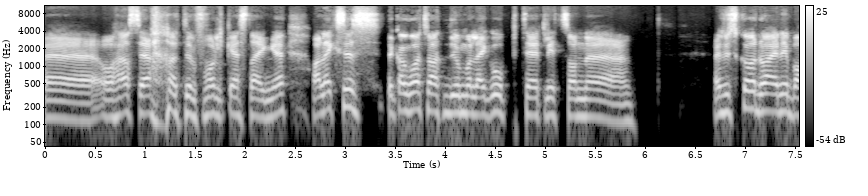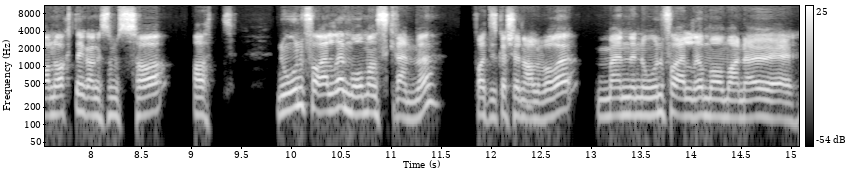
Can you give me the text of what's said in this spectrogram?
Uh, og her ser jeg at folk er strenge. Alexis, det kan godt være at du må legge opp til et litt sånn uh, Jeg husker det var en i barnevakten en gang som sa at noen foreldre må man skremme for at de skal skjønne alvoret, men noen foreldre må man òg uh,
